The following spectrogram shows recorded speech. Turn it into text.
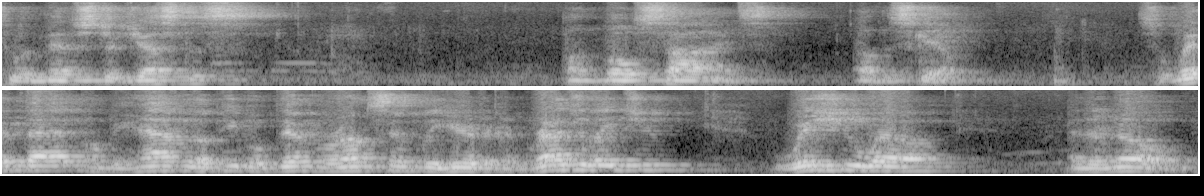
to administer justice on both sides of the scale. So with that, on behalf of the people of Denver, I'm simply here to congratulate you, wish you well, and to know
